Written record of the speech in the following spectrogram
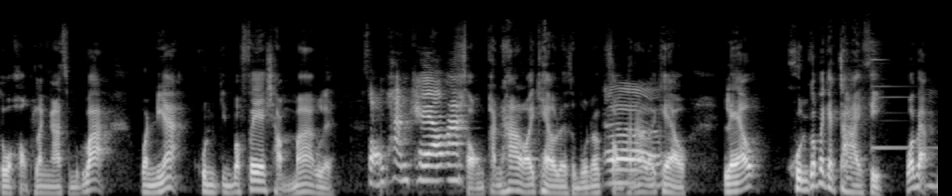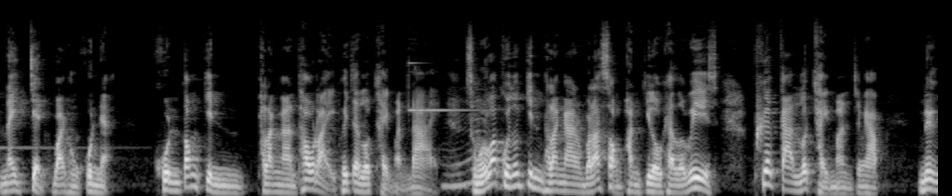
ตัวของพลังงานสมมติว่า วันเนี้ยคุณกินบุฟเฟ่ต์ฉ่ำมากเลย สองพันแคลอะ2,500 แคลเลยสมมติว่าเออ 2,500 แคลแล้วคุณก็ไปกระจายสิ ว่าแบบอืมใน 7 วันของคุณเนี่ย คุณต้องกินพลังงานเท่าไหร่เพื่อจะลดไขมันได้ สมมุติว่าคุณต้องกินพลังงานวันละ 2,000 กิโลแคลอรี่เพื่อการลดไขมันใช่ไหมครับหนึ่ง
